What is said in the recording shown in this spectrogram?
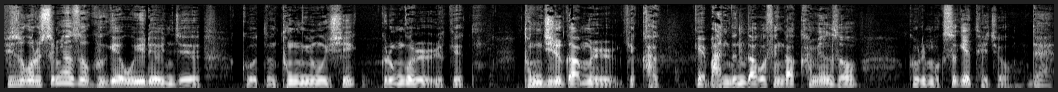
비속어를 쓰면서 그게 오히려 이제 그 어떤 동료의식 그런 걸 이렇게 동질감을 이렇게 갖게 만든다고 생각하면서 그걸 막 쓰게 되죠. 네.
